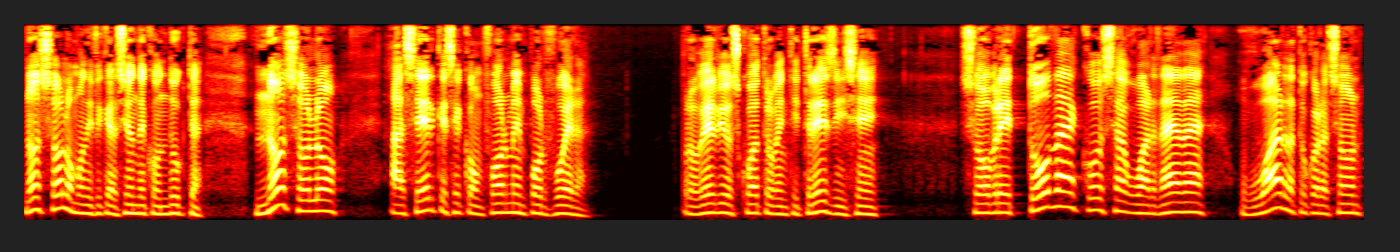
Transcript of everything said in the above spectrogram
no solo modificación de conducta, no solo hacer que se conformen por fuera. Proverbios 4:23 dice, sobre toda cosa guardada, guarda tu corazón,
